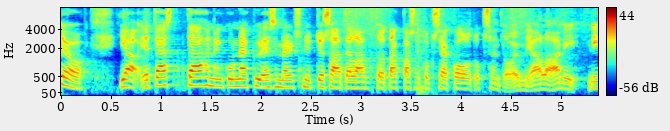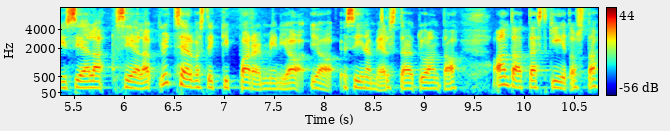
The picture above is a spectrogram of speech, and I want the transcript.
Joo, ja, ja tästä, tämähän niin kun näkyy esimerkiksi nyt, jos ajatellaan tuota kasvatuksen ja koulutuksen toimialaa, niin, niin siellä, siellä nyt selvästikin paremmin, ja, ja siinä mielessä täytyy antaa, antaa tästä kiitosta.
